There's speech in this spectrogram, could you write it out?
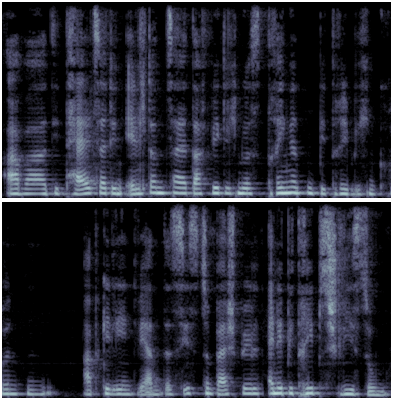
Aber die Teilzeit in Elternzeit darf wirklich nur aus dringenden betrieblichen Gründen abgelehnt werden. Das ist zum Beispiel eine Betriebsschließung.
